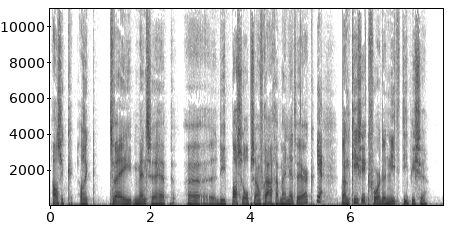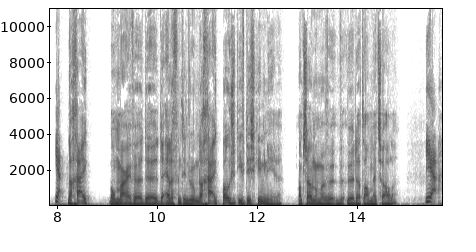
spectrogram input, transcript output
als, ik, als ik twee mensen heb uh, die passen op zo'n vraag uit mijn netwerk, ja. dan kies ik voor de niet-typische. Ja. Dan ga ik, om maar even de, de elephant in the room, dan ga ik positief discrimineren. Want zo noemen we, we dat dan met z'n allen. Ja,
